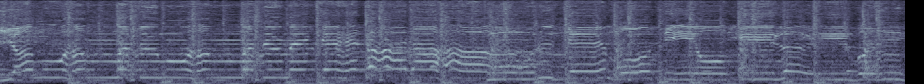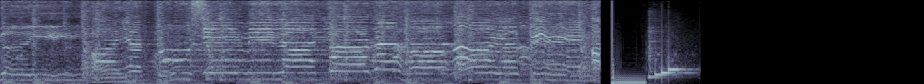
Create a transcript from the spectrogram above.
Ya Muhammed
